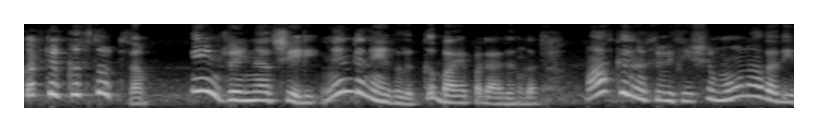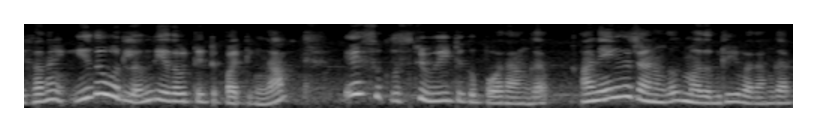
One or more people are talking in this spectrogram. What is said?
கர்த்தர் கிறிஸ்தோத்திரம் இன்றைய நீண்ட நிந்தனைகளுக்கு பயப்படாதுங்கள்? மார்க்கில் சுவிசேஷம் மூணாவது அதிகாரம் இருபதுலேருந்து இருபத்தெட்டு பார்த்தீங்கன்னா ஏசு கிறிஸ்து வீட்டுக்கு போகிறாங்க அநேக ஜனங்கள் மறுபடியும் வராங்க.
